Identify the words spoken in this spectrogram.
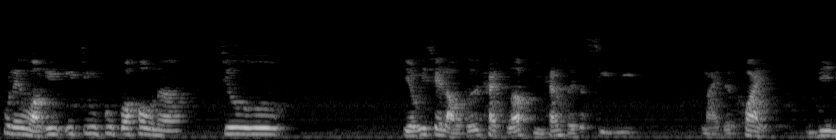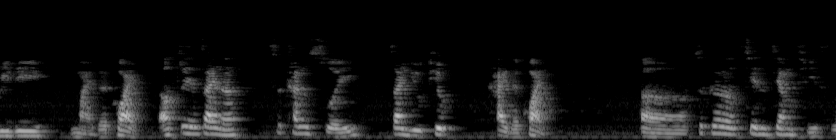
互联网一一进步过后呢，就有一些老师开始要比看谁的 CD 买得快，DVD 买得快，然后现在呢是看谁在 YouTube 开得快。呃，这个现象其实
